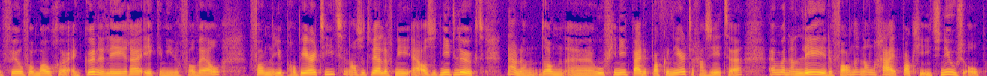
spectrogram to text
veel van mogen en kunnen leren. Ik in ieder geval wel. Van je probeert iets en als het wel of niet, als het niet lukt, nou dan, dan uh, hoef je niet bij de pakken neer te gaan zitten. Uh, maar dan leer je ervan en dan ga je, pak je iets nieuws op.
